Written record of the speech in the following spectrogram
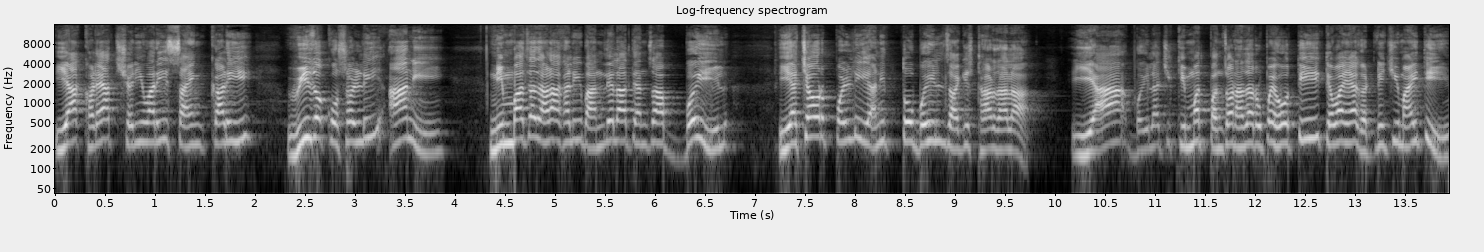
या खड्यात शनिवारी सायंकाळी वीज कोसळली आणि निंबाच्या झाडाखाली बांधलेला त्यांचा बैल याच्यावर पडली आणि तो बैल जागीच ठार झाला. या बैलाची किंमत पंचावन्न हजार रुपये होती तेव्हा या घटनेची माहिती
